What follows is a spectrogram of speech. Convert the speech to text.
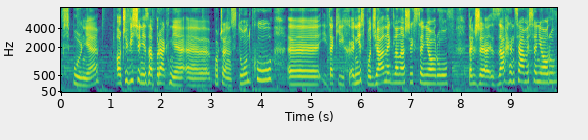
wspólnie. Oczywiście nie zabraknie e, poczęstunku e, i takich niespodzianek dla naszych seniorów, także zachęcamy seniorów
